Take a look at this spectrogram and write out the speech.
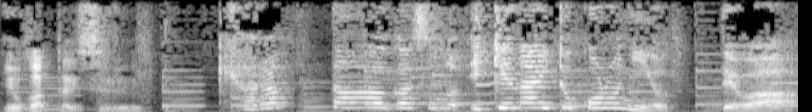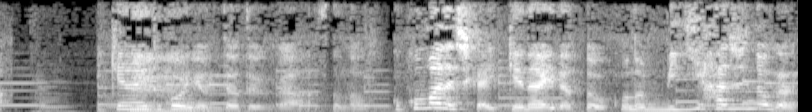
良かったりする？キャラクターがそのいけないところによっては、いけないところによってはというか、その、ここまでしかいけないだと、この右端のが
